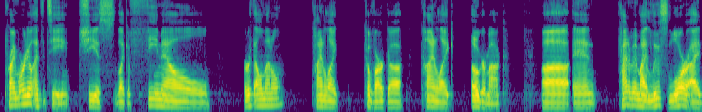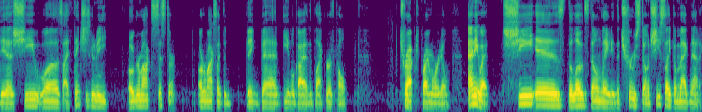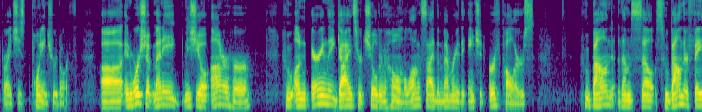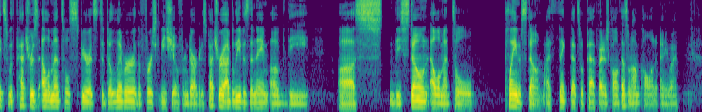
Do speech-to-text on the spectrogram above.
primordial entity. She is like a female earth elemental, kind of like Kavarka, kind of like Ogremoch. Uh, and kind of in my loose lore idea, she was, I think she's going to be Ogremoch's sister. Ogremoch's like the big bad evil guy of the Black Earth cult, trapped primordial. Anyway, she is the lodestone lady, the true stone. She's like a magnetic, right? She's pointing true north. Uh, in worship, many Gnishiho honor her, who unerringly guides her children home alongside the memory of the ancient earth callers who bound themselves who bound their fates with Petra's elemental spirits to deliver the first Gnishiho from darkness. Petra, I believe, is the name of the uh, the stone elemental plane of stone. I think that's what Pathfinders call it. That's what I'm calling it anyway.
